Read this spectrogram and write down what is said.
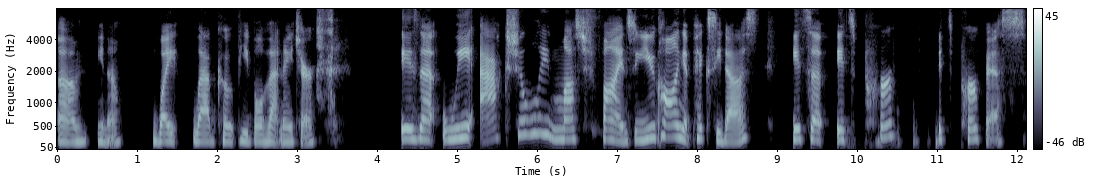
um, you know, white lab coat people of that nature is that we actually must find so you calling it pixie dust it's a it's per its purpose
